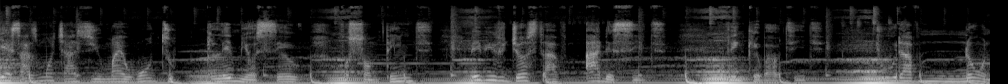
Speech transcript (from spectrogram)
Yes, as much as you might want to blame yourself for some things, maybe you just have had a seat. Think about it. You would have known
